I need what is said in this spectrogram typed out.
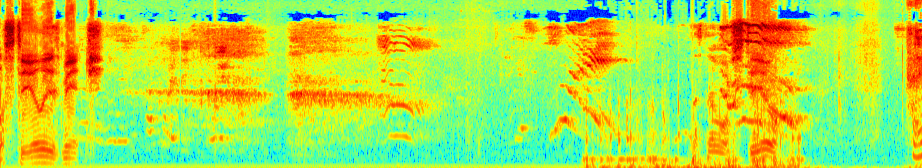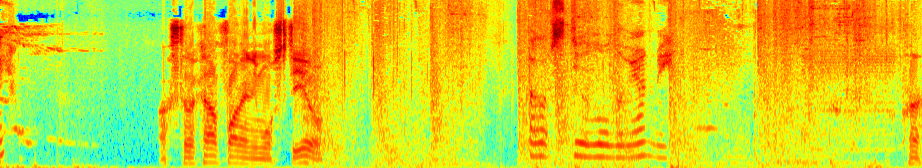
Know any Mitch. There's no more steel. Hey? I said I can't find any more steel. I got steel all around me. Huh.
